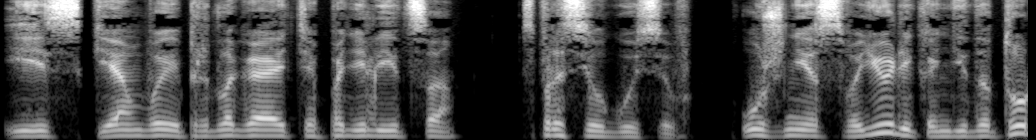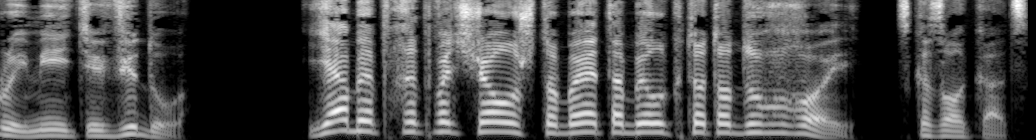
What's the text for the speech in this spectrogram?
«И с кем вы предлагаете поделиться?» — спросил Гусев. «Уж не свою ли кандидатуру имеете в виду?» «Я бы предпочел, чтобы это был кто-то другой», — сказал Кац.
